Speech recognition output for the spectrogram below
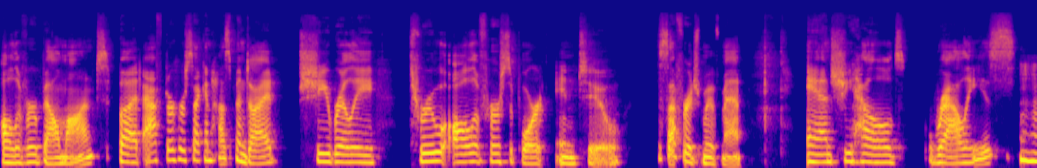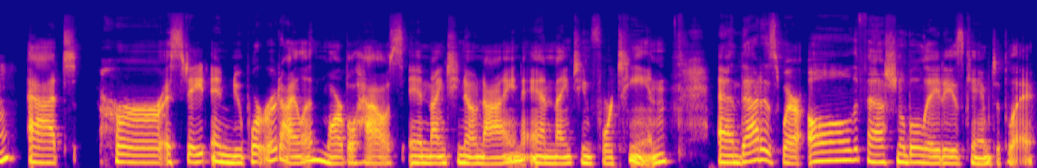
Oliver Belmont. But after her second husband died, she really threw all of her support into the suffrage movement. And she held rallies mm-hmm. at her estate in Newport, Rhode Island, Marble House, in 1909 and 1914. And that is where all the fashionable ladies came to play.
